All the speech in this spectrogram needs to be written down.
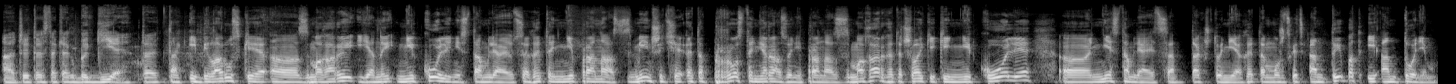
A, czyli to jest tak jakby G, tak? Так і беларускія э, змагары яны ніколі не стамляюцца гэта не пра нас зменшыце это просто ні разу не пра нас змагар гэта чалавек які ніколі э, не стамляецца так што не гэта можна сказать антыпад і антонім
